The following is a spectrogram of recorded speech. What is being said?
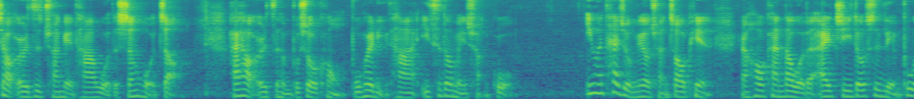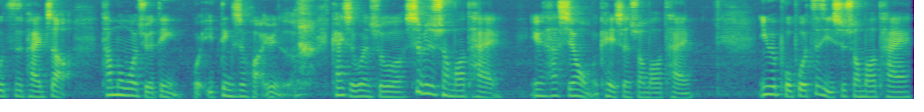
叫儿子传给他我的生活照。还好儿子很不受控，不会理他，一次都没传过。因为太久没有传照片，然后看到我的 IG 都是脸部自拍照，他默默决定我一定是怀孕了，开始问说是不是双胞胎？因为她希望我们可以生双胞胎。因为婆婆自己是双胞胎，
